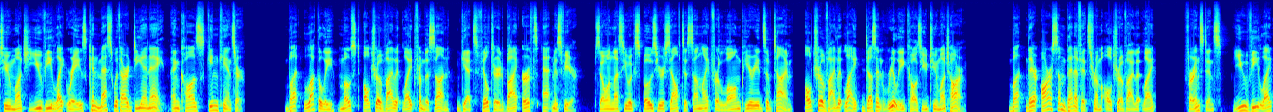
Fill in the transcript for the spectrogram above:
Too much UV light rays can mess with our DNA and cause skin cancer. But luckily, most ultraviolet light from the sun gets filtered by Earth's atmosphere. So, unless you expose yourself to sunlight for long periods of time, ultraviolet light doesn't really cause you too much harm. But there are some benefits from ultraviolet light, for instance, UV light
